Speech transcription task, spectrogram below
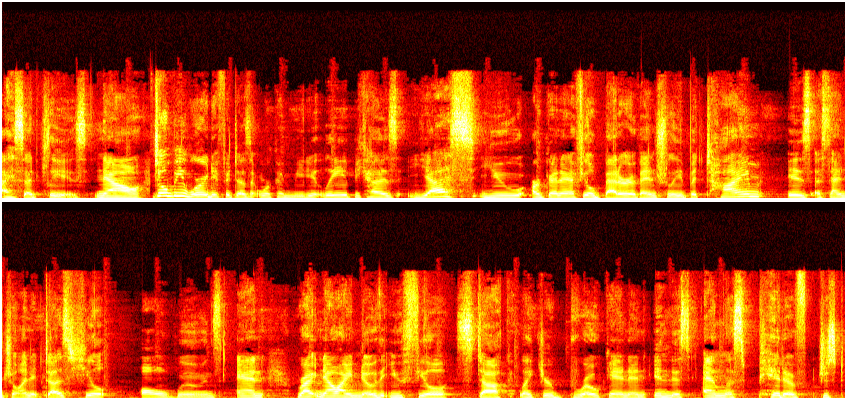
I said, please. Now, don't be worried if it doesn't work immediately because yes, you are gonna feel better eventually, but time is essential and it does heal all wounds. And right now, I know that you feel stuck, like you're broken and in this endless pit of just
